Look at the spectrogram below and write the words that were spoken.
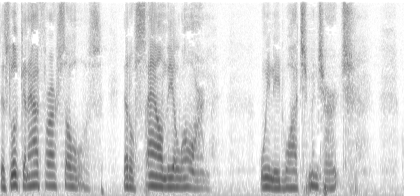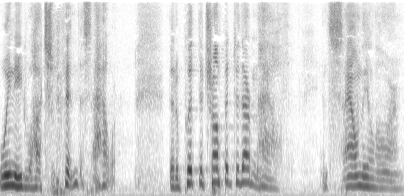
that's looking out for our souls that'll sound the alarm? We need watchmen, church. We need watchmen in this hour that'll put the trumpet to their mouth and sound the alarm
